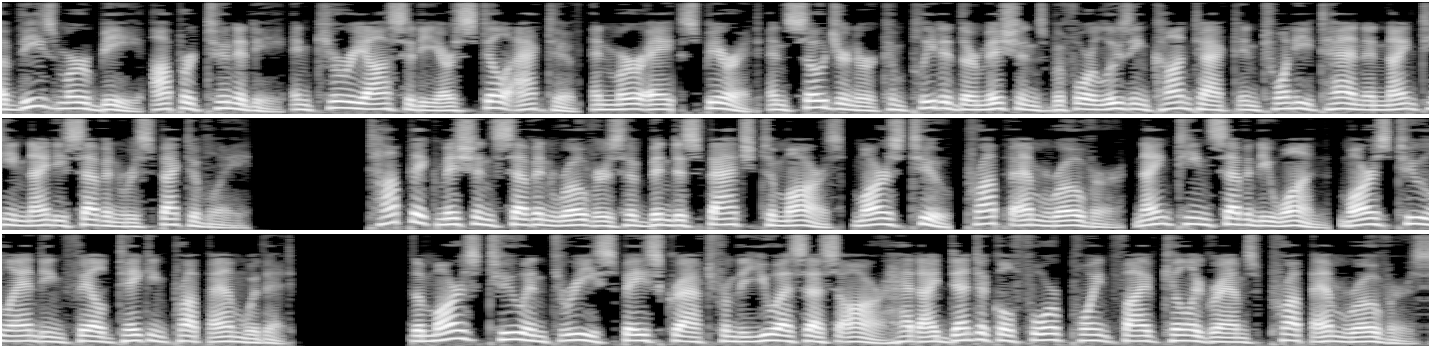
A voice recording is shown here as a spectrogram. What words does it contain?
Of these MER B Opportunity and Curiosity are still active, and MER A Spirit and Sojourner completed their missions before losing contact in 2010 and 1997 respectively. Topic mission 7 rovers have been dispatched to Mars, Mars 2, Prop M rover, 1971, Mars 2 landing failed taking Prop M with it. The Mars 2 and 3 spacecraft from the USSR had identical 4.5 kg Prop M rovers.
